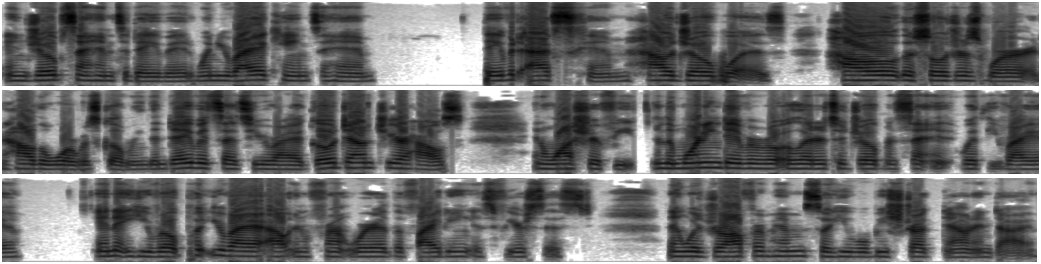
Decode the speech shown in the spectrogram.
And Joab sent him to David. When Uriah came to him, David asked him how Joab was, how the soldiers were, and how the war was going. Then David said to Uriah, Go down to your house and wash your feet. In the morning, David wrote a letter to Joab and sent it with Uriah. In it, he wrote, Put Uriah out in front where the fighting is fiercest, then withdraw from him so he will be struck down and die.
